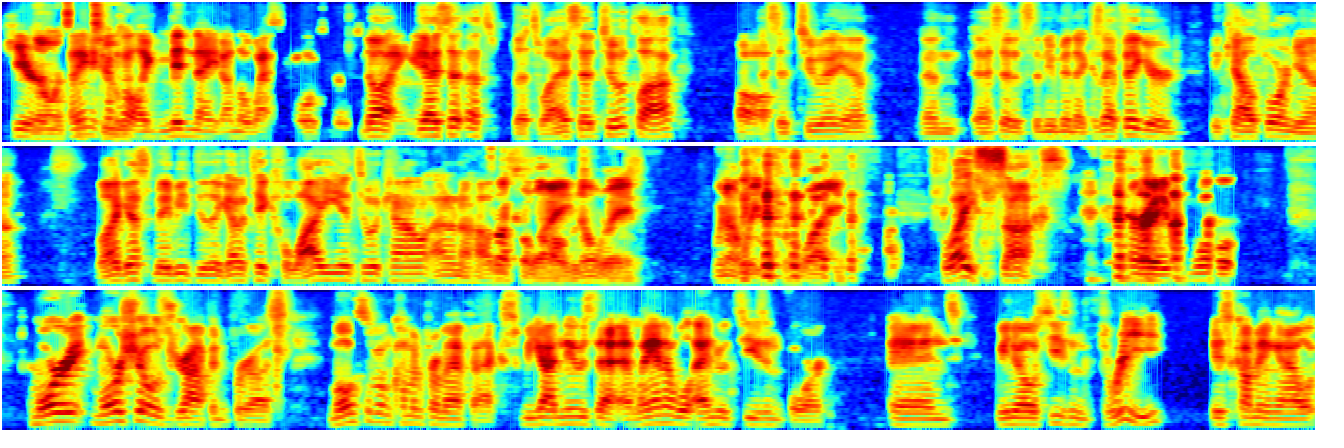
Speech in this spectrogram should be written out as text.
here. No, it's I think like it comes out like midnight on the West Coast or No, I, yeah, I said that's that's why I said two o'clock. oh, I said two a.m. and I said it's the new midnight because I figured in California. Well, I guess maybe do they got to take Hawaii into account? I don't know how. Fuck this, Hawaii. this No works. way. We're not waiting for Hawaii. Hawaii sucks. all right. Well, more more shows dropping for us. Most of them coming from FX. We got news that Atlanta will end with season four, and we know season three is coming out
